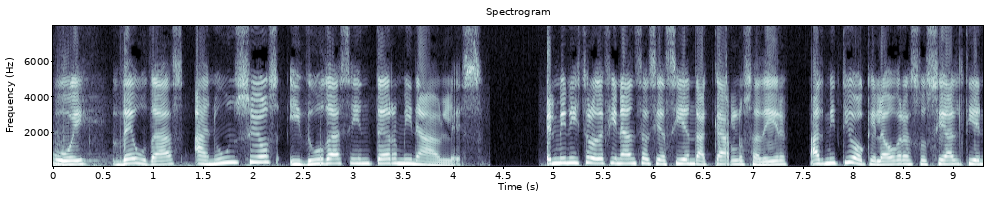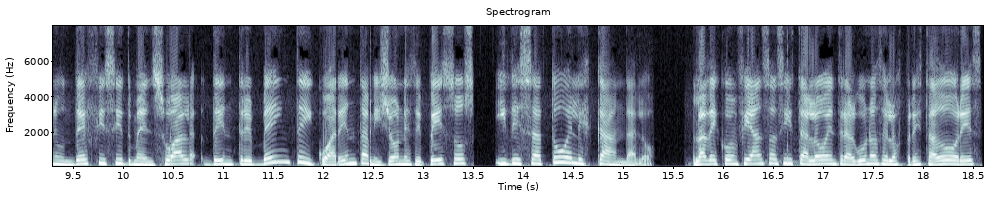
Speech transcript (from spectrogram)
Uy, deudas, anuncios y dudas interminables. El ministro de Finanzas y Hacienda, Carlos Adir, admitió que la obra social tiene un déficit mensual de entre 20 y 40 millones de pesos y desató el escándalo. La desconfianza se instaló entre algunos de los prestadores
